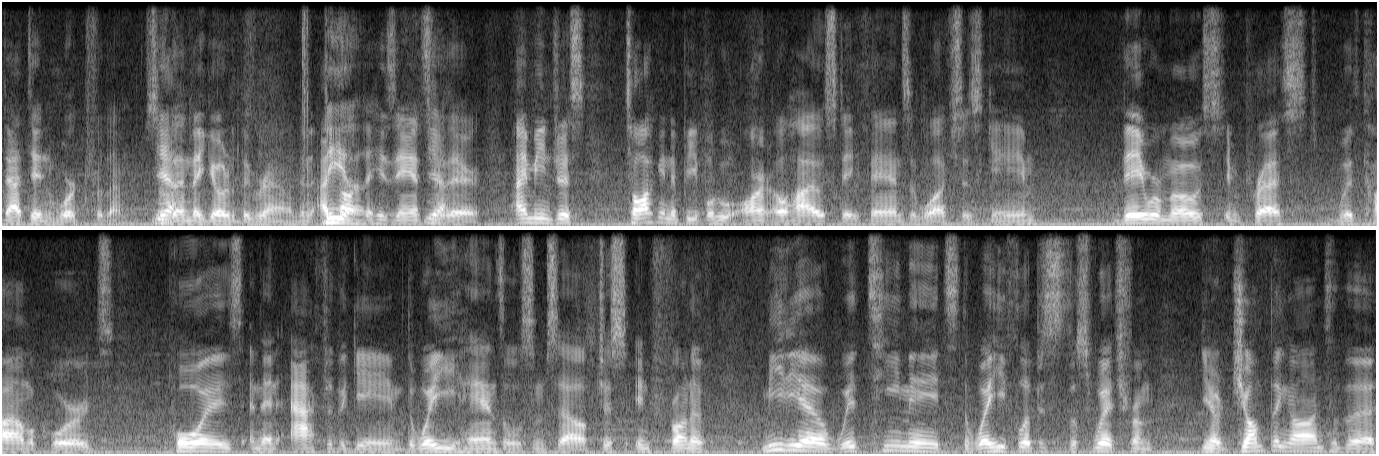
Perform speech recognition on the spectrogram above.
that didn't work for them. So Yeah. then they go to the ground. And I The, thought uh, that his answer yeah. there, I mean, just talking to people who aren't Ohio State fans that watch this game, they were most impressed with Kyle McCord's poise and then after the game, the way he handles himself just in front of media with teammates, the way he flips the switch from, you know, jumping onto the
